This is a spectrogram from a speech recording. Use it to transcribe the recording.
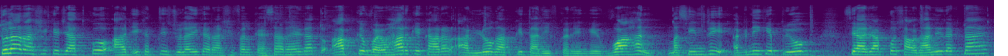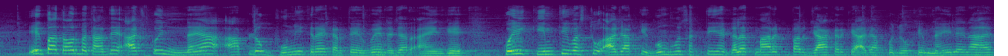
तुला राशि के जात को आज 31 जुलाई का राशिफल कैसा रहेगा? तो आपके व्यवहार के कारण आज लोग आपकी तारीफ़ करेंगे। वाहन, मशीनरी, अग्नि के प्रयोग से आज आपको सावधानी रखना है। एक बात और बता दें, आज कोई नया आप लोग भूमि क्रय करते हुए नज़र आएँगे। कोई कीमती वस्तु आज आपकी गुम हो सकती है, गलत मार्ग पर जा करके आज आपको जोखिम नहीं लेना है।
